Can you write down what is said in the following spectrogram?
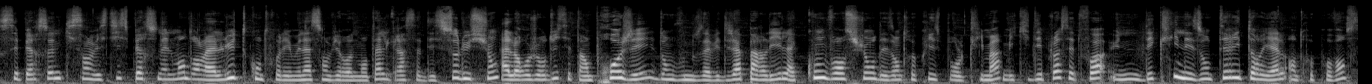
ces personnes qui s'investissent personnellement dans la lutte contre les menaces environnementales grâce à des solutions. Alors aujourd'hui c'est un projet dont vous nous avez déjà parlé, la Convention des entreprises pour le climat, mais qui déploie cette fois une déclinaison territoriale entre Provence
